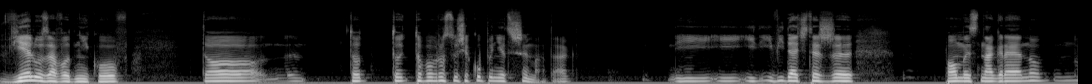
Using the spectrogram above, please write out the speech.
wielu zawodników, to, to, to, to po prostu się kupy nie trzyma, tak? I, i, i widać też, że pomysł na grę, no, no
